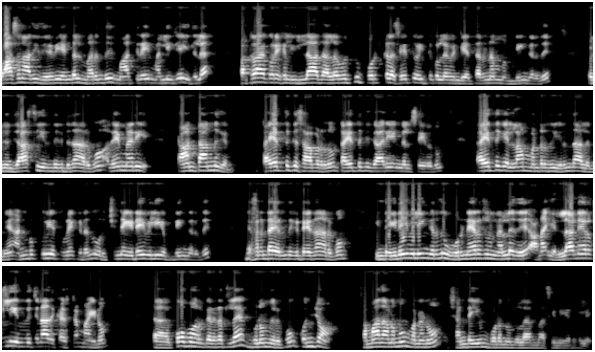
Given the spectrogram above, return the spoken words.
வாசனாதி திரவியங்கள் மருந்து மாத்திரை மல்லிகை இதில் பற்றாக்குறைகள் இல்லாத அளவுக்கு பொருட்களை சேர்த்து வைத்துக் கொள்ள வேண்டிய தருணம் அப்படிங்கிறது கொஞ்சம் ஜாஸ்தி இருந்துக்கிட்டு தான் இருக்கும். அதே மாதிரி டான் டான்னு டயத்துக்கு சாப்பிட்றதும் டயத்துக்கு காரியங்கள் செய்கிறதும் டயத்துக்கு எல்லாம் பண்ணுறது இருந்தாலுமே அன்புக்குரிய துணை கிடந்து ஒரு சின்ன இடைவெளி அப்படிங்கிறது டெஃபினட்டாக இருந்துக்கிட்டே தான் இருக்கும். இந்த இடைவெளிங்கிறது ஒரு நேரத்தில் நல்லது. ஆனால் எல்லா நேரத்துலையும் இருந்துச்சுன்னா அது கஷ்டமாயிடும். கோபம் இருக்கிற இடத்துல குணம் இருக்கும். கொஞ்சம் சமாதானமும் பண்ணணும். சண்டையும் போடணும் துலாம் ராசி நேயர்களே.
